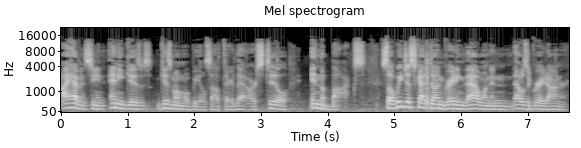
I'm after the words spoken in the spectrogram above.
I haven't seen any giz, Gizmo mobiles out there that are still in the box. So we just got done grading that one, and that was a great honor.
